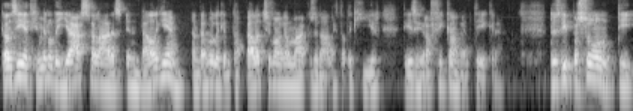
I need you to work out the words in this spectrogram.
Dan zie je het gemiddelde jaarsalaris in België. En daar wil ik een tabelletje van gaan maken, zodanig dat ik hier deze grafiek kan gaan tekenen. Dus die persoon die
